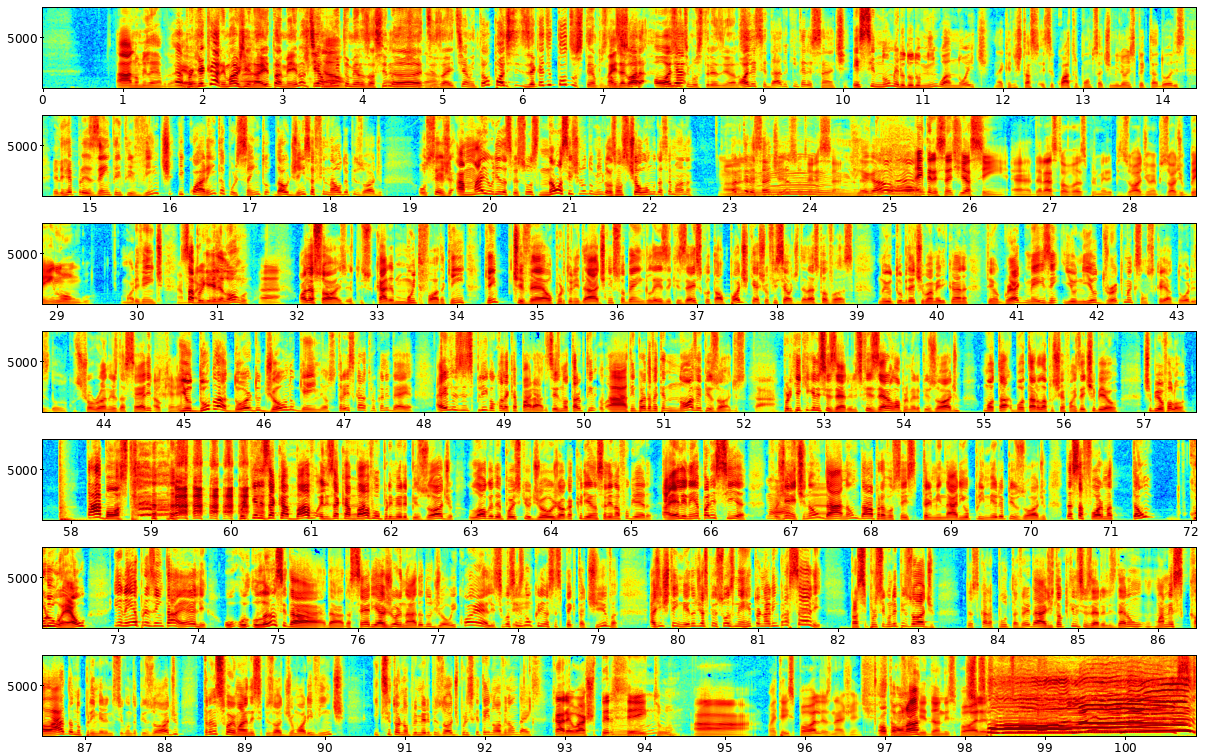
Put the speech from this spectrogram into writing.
Ah, não me lembro. É, Aí eu- porque, cara, imagina, É. aí também não tinha não. muito menos É, assinantes, que aí tinha. Então pode-se dizer que é de todos os tempos, Mas não agora, só olha- últimos 13 anos. Olha esse dado que interessante. Esse número do domingo à noite, né, que a gente tá esse 4.7 milhões de espectadores, ele representa entre 20 e 40% da audiência final do episódio. Ou seja, a maioria das pessoas não assiste no domingo, elas vão assistir ao longo da semana. Olha que interessante isso. Interessante. Legal, muito bom. né? É interessante e assim, é, The Last of Us, primeiro episódio, é um episódio bem longo. Uma hora e vinte. É, Sabe por que ele é longo? É. Olha só, isso- cara, é muito foda. Quem, quem tiver a oportunidade, quem souber inglês e quiser escutar o podcast oficial de The Last of Us no YouTube da HBO Americana, tem o Greg Mazin e o Neil Druckmann, que são os criadores, do, os showrunners da série, Ok. e o dublador do Joe no game. É os três caras trocando ideia. Aí eles explicam qual é que é a parada. Vocês notaram que tem- a temporada vai ter nove episódios. Tá. Por que que, eles fizeram? Eles fizeram lá o primeiro episódio, botaram lá pros chefões da HBO. HBO falou, tá uma bosta. Porque eles acabavam, eles acabavam o primeiro episódio logo depois que o Joe joga a criança ali na fogueira. A Ellie nem aparecia. Nossa, gente, não é. dá, não dá pra vocês terminarem o primeiro episódio dessa forma tão cruel e nem apresentar a Ellie. O, o- o lance da, da, da série é a jornada do Joe e com a Ellie. Se vocês Sim. não criam essa expectativa, a gente tem medo de as pessoas nem retornarem pra série, pra, pro segundo episódio. Deus, cara, puta, é verdade. Então o que, que eles fizeram? Eles deram um- uma mesclada no primeiro e no segundo episódio, transformaram nesse episódio de uma hora e vinte, e que se tornou o primeiro episódio, por isso que tem nove e não dez. Cara, eu acho perfeito a. Vai ter spoilers, né, gente? Opa, Estamos vamos lá? aqui dando spoilers.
